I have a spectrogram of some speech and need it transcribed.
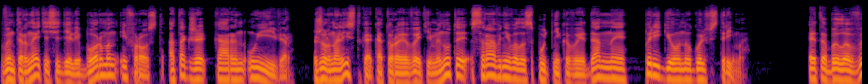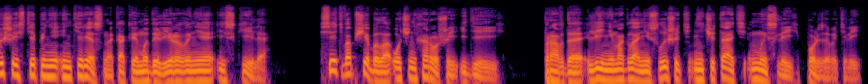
В интернете сидели Борман и Фрост, а также Карен Уивер, журналистка, которая в эти минуты сравнивала спутниковые данные по региону Гольфстрима. Это было в высшей степени интересно, как и моделирование и скиля. Сеть вообще была очень хорошей идеей. Правда, Ли не могла ни слышать, ни читать мыслей пользователей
